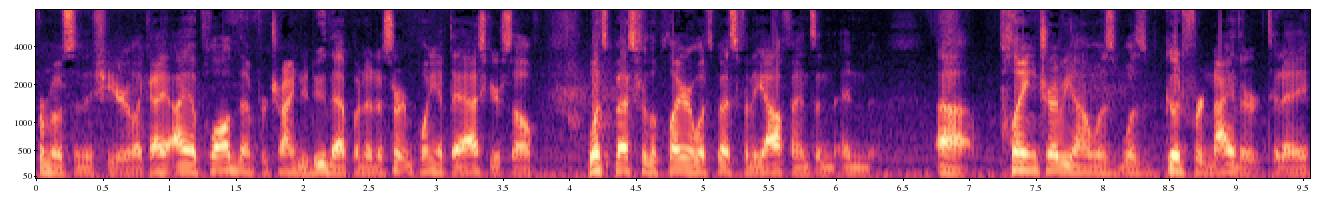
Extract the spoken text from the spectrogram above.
for most of this year. Like I, I applaud them for trying to do that, but at a certain point, you have to ask yourself, what's best for the player, what's best for the offense, and and uh, playing TreVeyon was was good for neither today.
